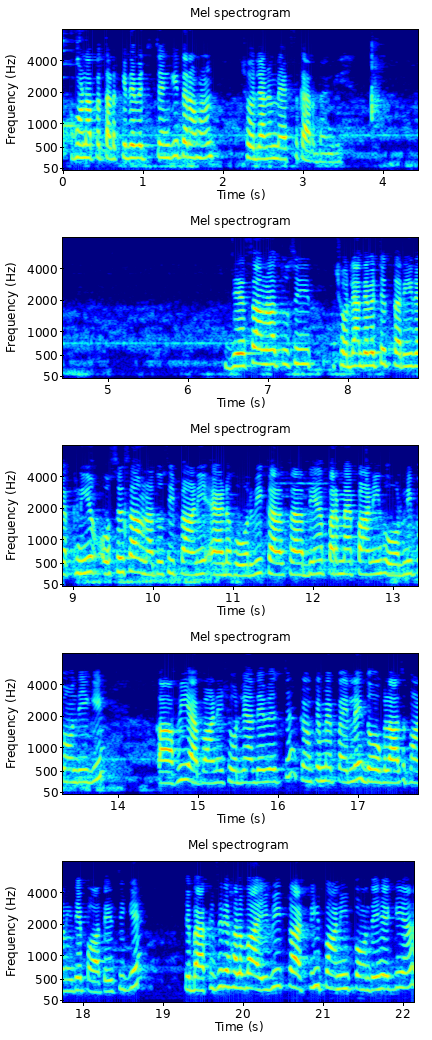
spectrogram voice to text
ਹੁਣ ਆਪਾਂ ਤੜਕੇ ਦੇ ਵਿੱਚ ਚੰਗੀ ਤਰ੍ਹਾਂ ਹੁਣ ਛੋਲਿਆਂ ਨੂੰ ਮਿਕਸ ਕਰ ਦਾਂਗੇ। ਜਿਸ ਹਿਸਾਬ ਨਾਲ ਤੁਸੀਂ ਛੋਲਿਆਂ ਦੇ ਵਿੱਚ ਤਰੀ ਰੱਖਣੀ ਹੈ ਉਸੇ ਹਿਸਾਬ ਨਾਲ ਤੁਸੀਂ ਪਾਣੀ ਐਡ ਹੋਰ ਵੀ ਕਰ ਸਕਦੇ ਆ, ਪਰ ਮੈਂ ਪਾਣੀ ਹੋਰ ਨਹੀਂ ਪਾਉਂਦੀਗੀ। ਕਾਫੀ ਆ ਪਾਣੀ ਛੋਲਿਆਂ ਦੇ ਵਿੱਚ, ਕਿਉਂਕਿ ਮੈਂ ਪਹਿਲਾਂ ਹੀ 2 ਗਲਾਸ ਪਾਣੀ ਦੇ ਪਾਤੇ ਸੀਗੇ। ਤੇ ਬਾਕੀ ਸਾਰੇ ਹਲਵਾਈ ਵੀ ਘੱਟ ਹੀ ਪਾਣੀ ਪਾਉਂਦੇ ਹੈਗੇ ਆ।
